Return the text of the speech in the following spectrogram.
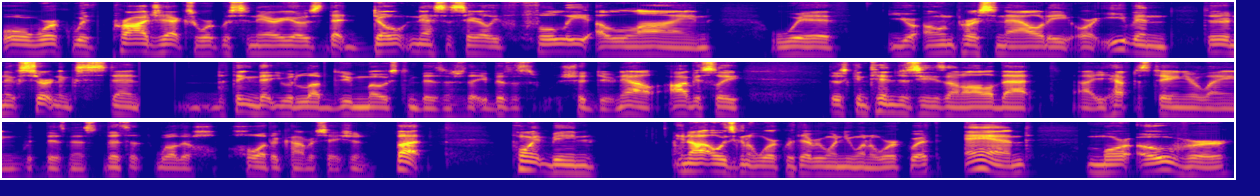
or work with projects work with scenarios that don't necessarily fully align with your own personality or even to a certain extent the thing that you would love to do most in business that your business should do. Now, obviously, there's contingencies on all of that. Uh, you have to stay in your lane with business. That's a, well, the whole other conversation. But point being, you're not always going to work with everyone you want to work with, and Moreover,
